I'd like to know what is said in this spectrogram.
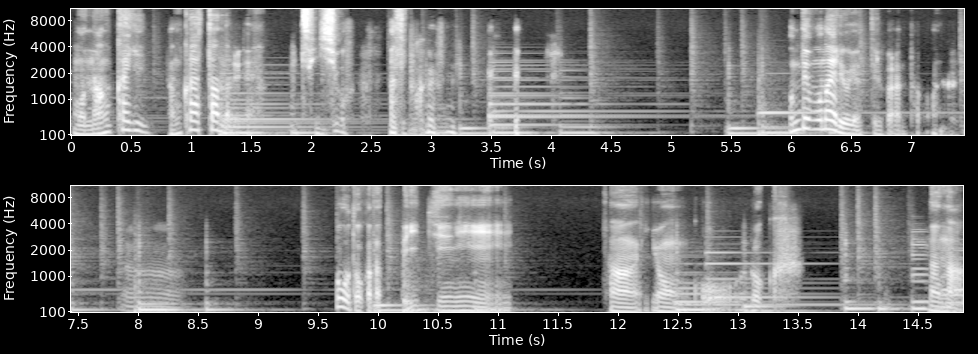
もう何回、何回やったんだみたいな。以上。だって僕とんでもない量やってるから、多分。うん。今日とかだって、1、2、3、4、5、6、7、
